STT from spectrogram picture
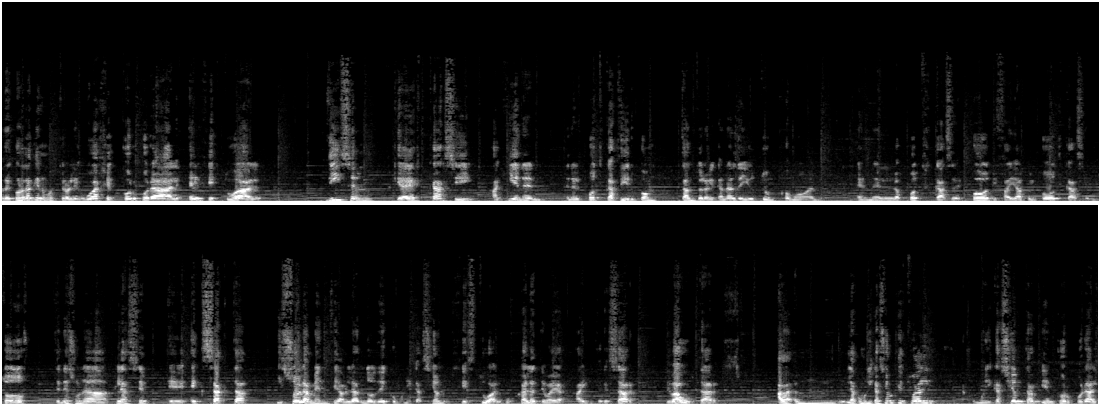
Recordá que nuestro lenguaje corporal, el gestual, dicen que es casi aquí en el, en el podcast DIRCOM, tanto en el canal de YouTube como en, los podcasts de Spotify, Apple Podcasts, en todos, tenés una clase eh, exacta y solamente hablando de comunicación gestual. Buscala, te va a interesar, te va a gustar. Mm, la comunicación gestual, comunicación también corporal,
